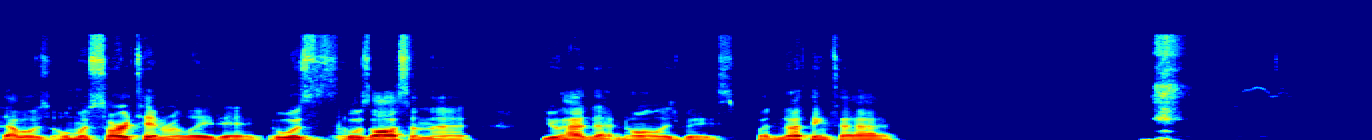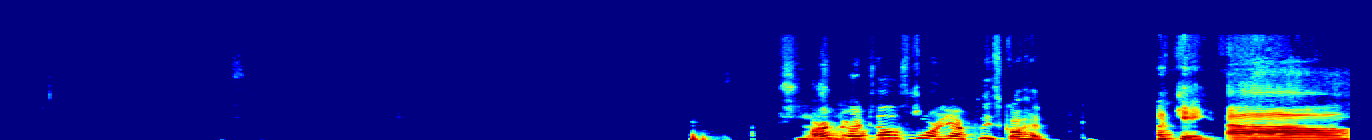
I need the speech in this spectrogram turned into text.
that was olmesartan related. It was it was awesome that you had that knowledge base, but nothing to add. Arthur, tell us more. Yeah, please go ahead. Okay. Uh,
